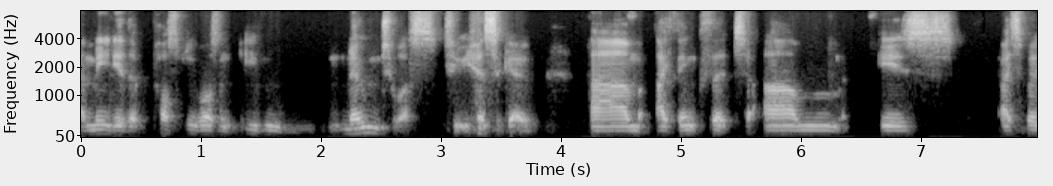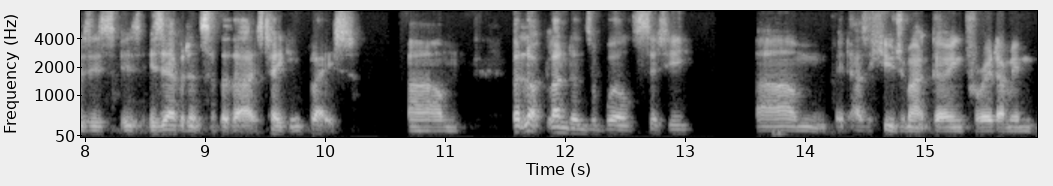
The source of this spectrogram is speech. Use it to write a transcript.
a media that possibly wasn't even known to us two years ago, um, I think that um, is, I suppose, is, is, is, evidence of that that is taking place. Um, but look, London's a world city. Um, it has a huge amount going for it. I mean,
